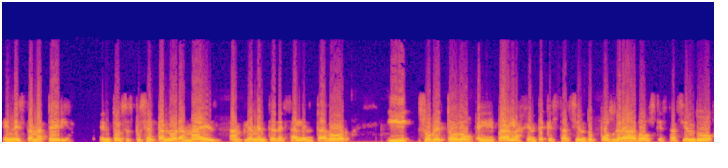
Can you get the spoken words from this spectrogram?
en esta materia. Entonces, pues el panorama es ampliamente desalentador y sobre todo eh, para la gente que está haciendo posgrados, que está haciendo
